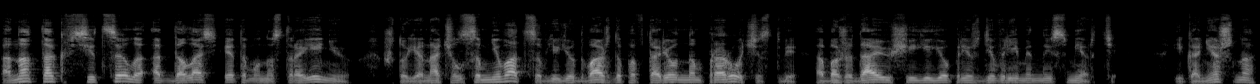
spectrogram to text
Она так всецело отдалась этому настроению, что я начал сомневаться в ее дважды повторенном пророчестве об ожидающей ее преждевременной смерти. И, конечно,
